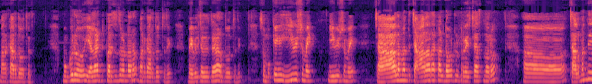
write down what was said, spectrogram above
మనకు అర్థమవుతుంది. ముగ్గురు ఎలాంటి పరిస్థితులు ఉన్నారో మనకు అర్థమవుతుంది. బైబిల్ చదివితేనే అర్థమవుతుంది. సో ముఖ్యంగా ఈ విషయమై ఈ విషయమై చాలామంది చాలా రకాల డౌట్లు ట్రేస్ చేస్తున్నారు. చాలామంది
